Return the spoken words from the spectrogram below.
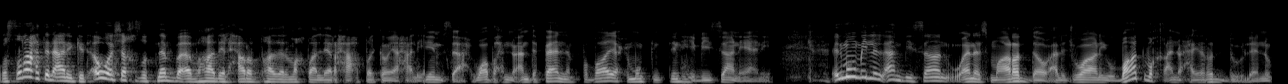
وصراحةً أنا كنت أول شخص أتنبأ بهذه الحرب بهذا المقطع اللي راح أحط لكم إياه حاليًا. يمزح، واضح إنه عنده فعلًا فضايح وممكن تنهي بيسان يعني. المهم إلى الآن بيسان وأنس ما ردّوا على جواري، وما أتوقع إنه حيردّوا، لأنه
